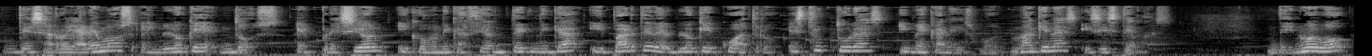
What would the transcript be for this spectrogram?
Desarrollaremos el bloque 2, expresión y comunicación técnica y parte del bloque 4, estructuras y mecanismos, máquinas y sistemas. De nuevo,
